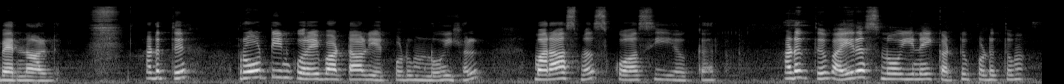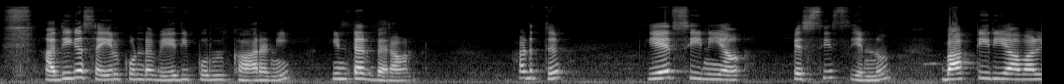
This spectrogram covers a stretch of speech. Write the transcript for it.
பெர்னால்டு. அடுத்து புரோட்டீன் குறைபாட்டால் ஏற்படும் நோய்கள் மராஸ்மஸ் குவாசியோக்கர். அடுத்து வைரஸ் நோயினை கட்டுப்படுத்தும் அதிக செயல் கொண்ட வேதிப்பொருள் காரணி இன்டர்பெரான். அடுத்து ஏர்சீனியா பெஸ்ஸிஸ் என்னும் பாக்டீரியாவால்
